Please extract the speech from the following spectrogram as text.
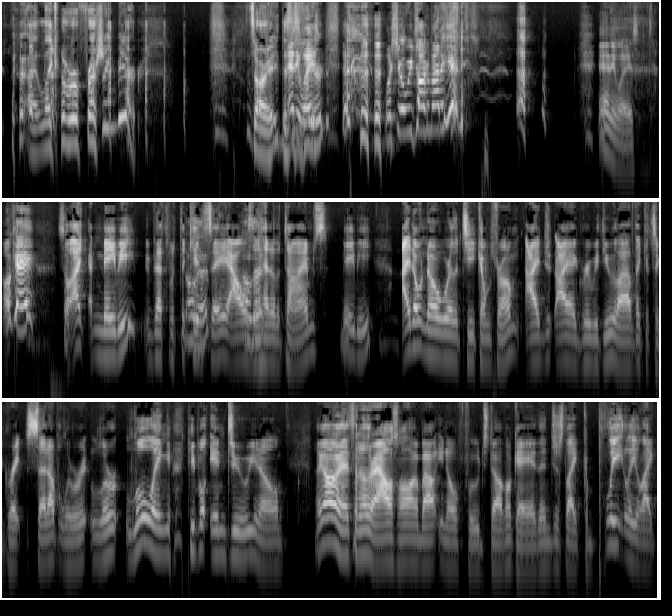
I like a refreshing beer. Sorry, this Anyways, is weird. what show are we talking about again? Anyways, okay. So I maybe if that's what the kids Okay. say, Al's Okay. ahead of the times. Maybe I don't know where the tea comes from. I, I agree with you. I think it's a great setup, lure, lure, lulling people into you know like oh it's another Al song about you know food stuff. Okay, and then just like completely like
